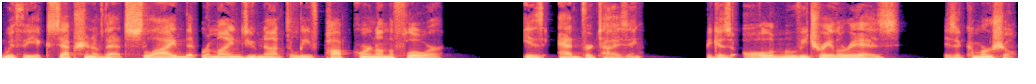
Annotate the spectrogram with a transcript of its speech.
with the exception of that slide that reminds you not to leave popcorn on the floor, is advertising. Because all a movie trailer is, is a commercial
